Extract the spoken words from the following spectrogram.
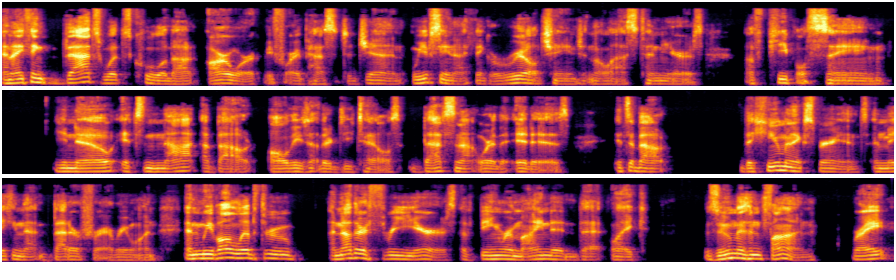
and I think that's what's cool about our work before I pass it to Jen. We've seen, I think, a real change in the last 10 years of people saying, you know, it's not about all these other details. That's not where the it is. It's about the human experience and making that better for everyone. And we've all lived through another three years of being reminded that, like, Zoom isn't fun, right?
